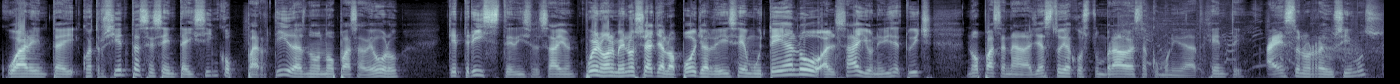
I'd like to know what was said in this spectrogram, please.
40, 465 partidas. No, no pasa de oro. Qué triste, dice el Zion. Bueno, al menos ya lo apoya, le dice mutealo al Zion y dice Twitch, no pasa nada, ya estoy acostumbrado a esta comunidad. Gente, a esto nos reducimos,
